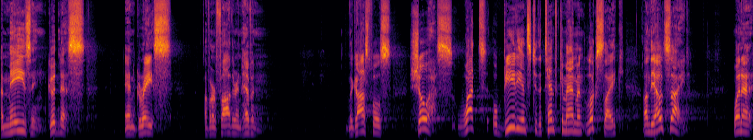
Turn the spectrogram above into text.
amazing goodness and grace of our Father in heaven. The Gospels show us what obedience to the 10th commandment looks like on the outside when a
